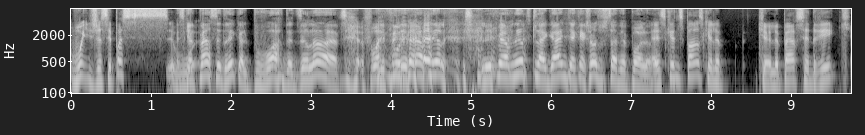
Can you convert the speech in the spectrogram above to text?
Oui, je sais pas si. Est-ce que le père Cédric a le pouvoir de dire là, euh, les, faut- les faire venir, les faire venir toute la gang, il y a quelque chose que vous savez pas là. Est-ce que tu penses que le, que le père Cédric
